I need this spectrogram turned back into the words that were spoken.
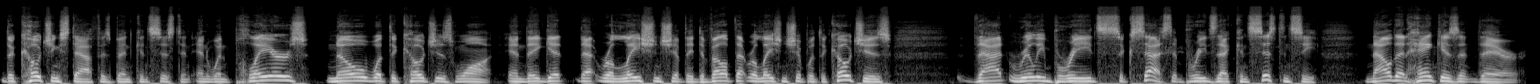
the coaching staff has been consistent. And when players know what the coaches want and they get that relationship, they develop that relationship with the coaches, that really breeds success. It breeds that consistency. Now that Hank isn't there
